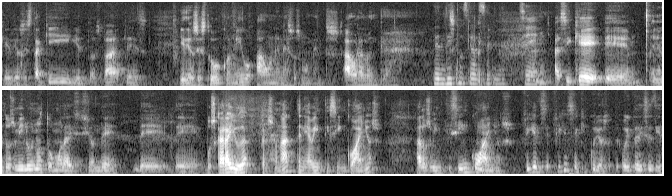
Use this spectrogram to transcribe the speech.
que Dios está aquí y en todas partes. Y Dios estuvo conmigo aún en esos momentos. Ahora lo entiendo. Bendito sea el Señor. Sí. Así que eh, en el 2001 tomo la decisión de, de- de buscar ayuda personal. Tenía 25 años. A los 25 años, fíjense, fíjense qué curioso. Ahorita dices de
